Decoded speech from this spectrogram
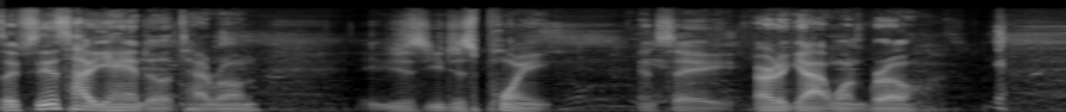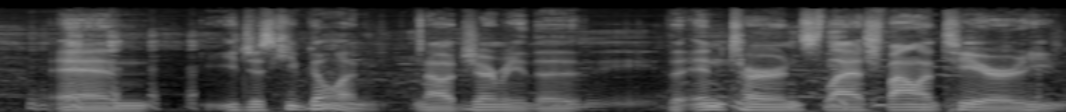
This is how you handle it, Tyrone. You just you just point and say, "Already got one, bro," and you just keep going. Now, Jeremy, the the intern slash volunteer, he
